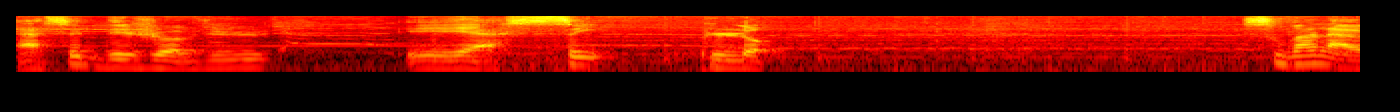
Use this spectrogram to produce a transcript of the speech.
assez déjà vu et assez plat. Souvent, la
